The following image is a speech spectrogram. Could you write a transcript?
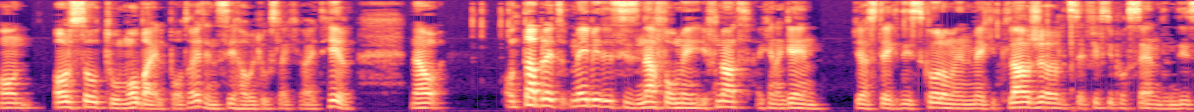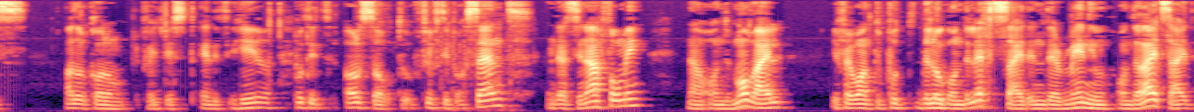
on also to mobile portrait and see how it looks like right here. Now on tablet maybe this is enough for me if not I can again just take this column and make it larger let's say 50% and this other column if I just edit here put it also to 50% and that's enough for me now on the mobile if I want to put the logo on the left side and the menu on the right side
